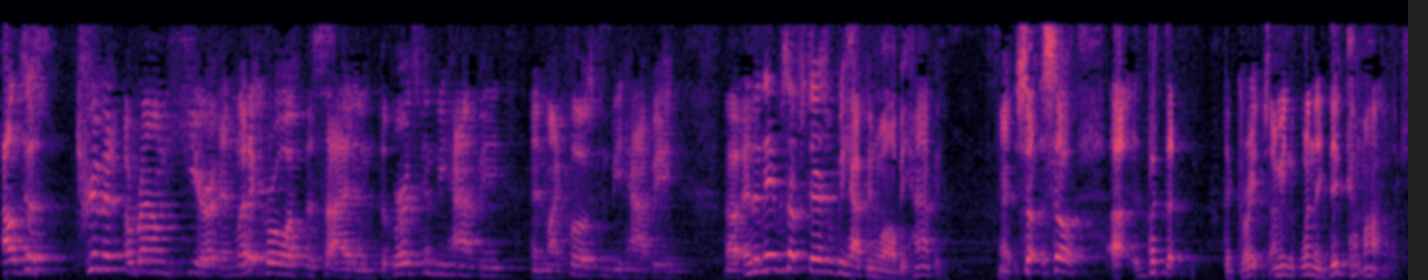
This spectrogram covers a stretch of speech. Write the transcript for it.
I'll just trim it around here and let it grow up the side, and the birds can be happy, and my clothes can be happy, uh, and the neighbors upstairs will be happy, and we'll all be happy. Right? So, so, uh, but the the grapes. I mean, when they did come out, like,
